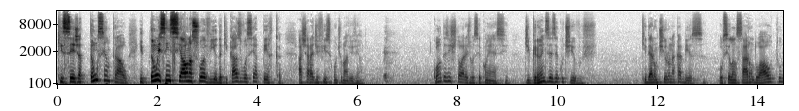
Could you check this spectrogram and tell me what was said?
que seja tão central e tão essencial na sua vida que, caso você a perca, achará difícil continuar vivendo. Quantas histórias você conhece de grandes executivos que deram tiro na cabeça ou se lançaram do alto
